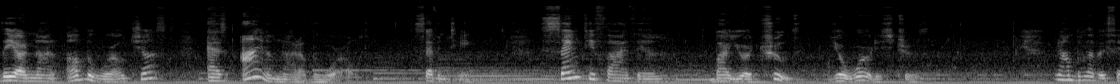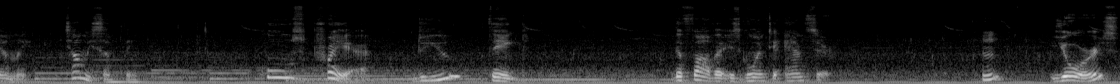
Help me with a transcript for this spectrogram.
They are not of the world, just as I am not of the world. 17. Sanctify them by your truth. Your word is truth. Now, beloved family, tell me something. Whose prayer do you think the Father is going to answer? Hmm? Yours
